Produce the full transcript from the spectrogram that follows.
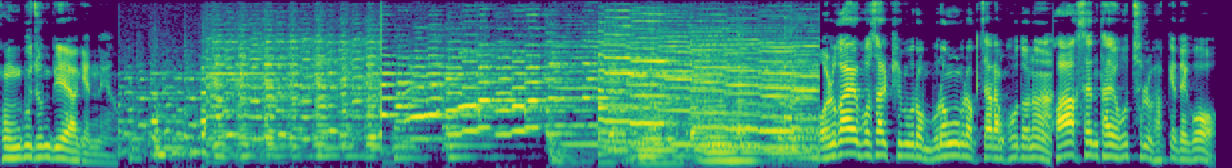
공구 준비해야겠네요. 올가의 보살핌으로 무럭무럭 자란 고도는 과학센터의 호출을 받게 되고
